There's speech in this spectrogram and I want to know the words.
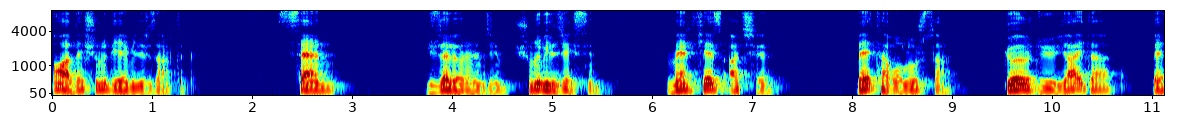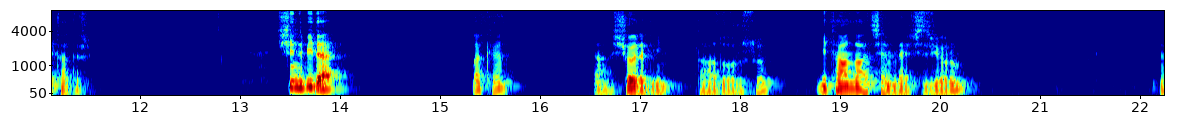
O halde şunu diyebiliriz artık. Sen güzel öğrencim şunu bileceksin. Merkez açı beta olursa gördüğü yay da betadır. Şimdi bir de bakın yani şöyle diyeyim daha doğrusu bir tane daha çember çiziyorum. Ee,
